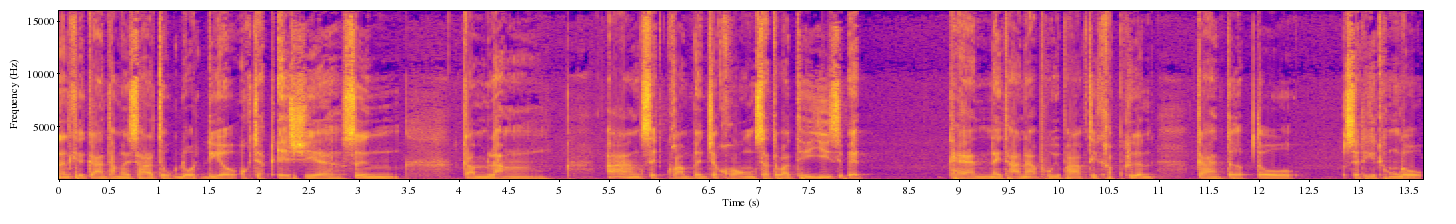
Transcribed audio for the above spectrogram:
นั่นคือการทำให้สหรัฐถูกโดดเดี่ยวออกจากเอเชีย ซึ่งกำลัง อ้างสิทธิ์ความเป็นเจ้าของศตวรรษที่ 21 แทนในฐานะภูมิภาคที่ขับเคลื่อนการเติบโตเศรษฐกิจของโลก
